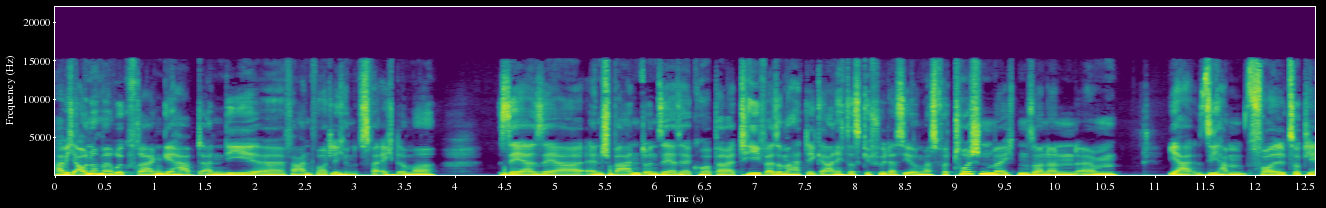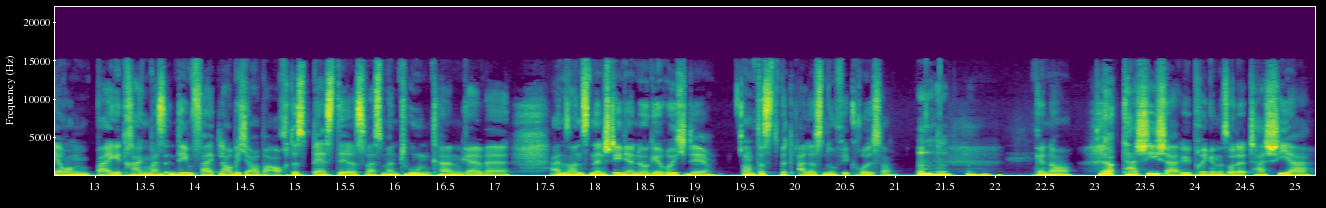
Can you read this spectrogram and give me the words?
habe ich auch noch mal Rückfragen gehabt an die äh, Verantwortlichen und es war echt immer sehr, sehr entspannt und sehr, sehr kooperativ. Also man hatte gar nicht das Gefühl, dass sie irgendwas vertuschen möchten, sondern ähm, ja, sie haben voll zur Klärung beigetragen, was in dem Fall, glaube ich, aber auch das Beste ist, was man tun kann, gell? weil ansonsten entstehen ja nur Gerüchte und das wird alles nur viel größer. Mhm, mh. Genau. Ja. Tashisha übrigens oder Tashia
